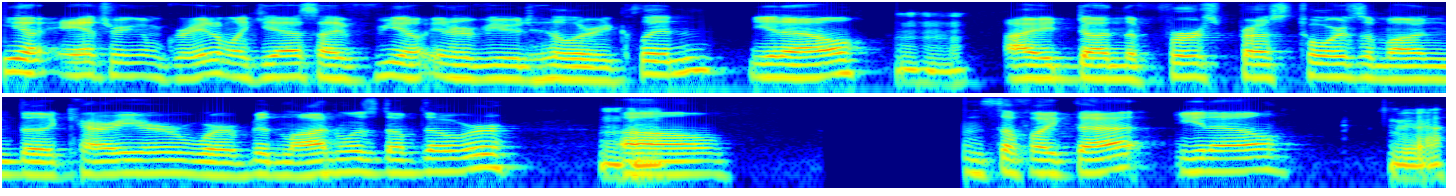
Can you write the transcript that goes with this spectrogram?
you know, answering them great. I'm like, yes, I've you know interviewed Hillary Clinton. You know, hmm I'd done the first press tours among the carrier where Bin Laden was dumped over, hmm um, and stuff like that. You know, yeah.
